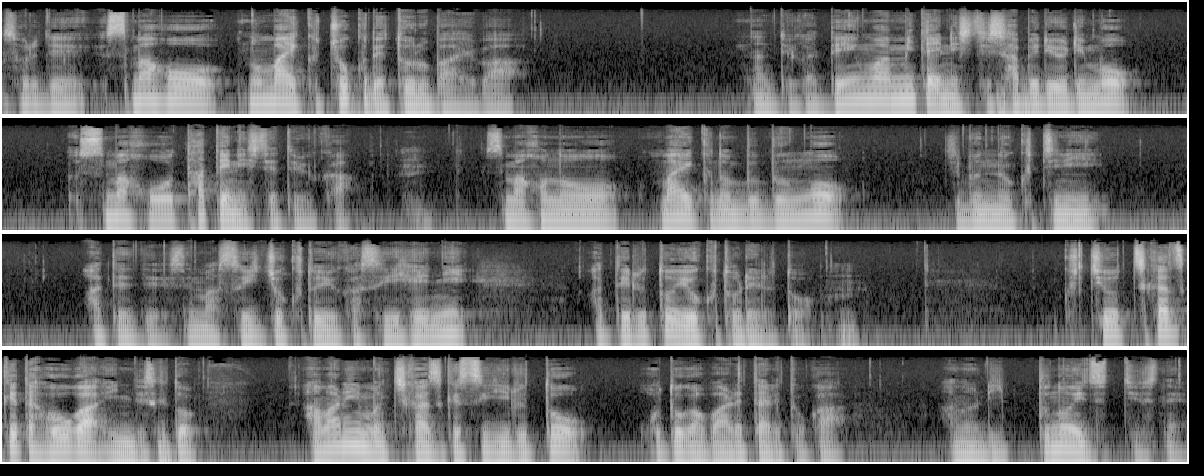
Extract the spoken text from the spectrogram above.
それでスマホのマイク直で撮る場合は何ていうか電話みたいにして喋るよりもスマホを縦にしてというかスマホのマイクの部分を自分の口に当ててですね、まあ、垂直というか水平に当てるとよく取れると、うん、口を近づけた方がいいんですけどあまりにも近づけすぎると音が割れたりとかあのリップノイズっていうですね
